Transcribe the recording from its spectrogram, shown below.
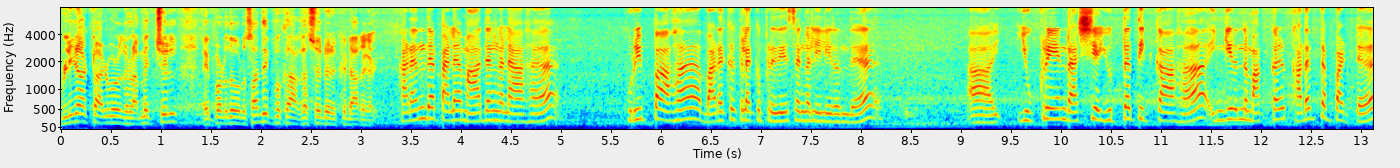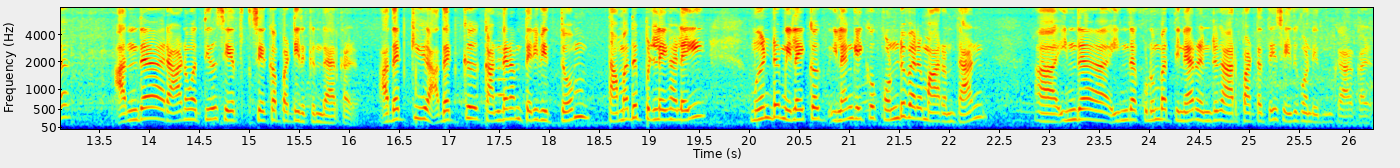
வெளிநாட்டு அலுவலர்கள் அமைச்சில் இப்பொழுது ஒரு சந்திப்புக்காக சொல்லியிருக்கிறார்கள் கடந்த பல மாதங்களாக குறிப்பாக வடக்கு கிழக்கு பிரதேசங்களில் இருந்து யுக்ரைன் ரஷ்ய யுத்தத்திற்காக இங்கிருந்து மக்கள் கடத்தப்பட்டு அந்த இராணுவத்தில் சேர் சேர்க்கப்பட்டிருக்கின்றார்கள். அதற்கு அதற்கு கண்டனம் தெரிவித்தும் தமது பிள்ளைகளை மீண்டும் இலைக்க இலங்கைக்கு கொண்டு வருமாறும் தான் இந்த இந்த குடும்பத்தினர் இன்று ஆர்ப்பாட்டத்தை செய்து கொண்டிருக்கிறார்கள்.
